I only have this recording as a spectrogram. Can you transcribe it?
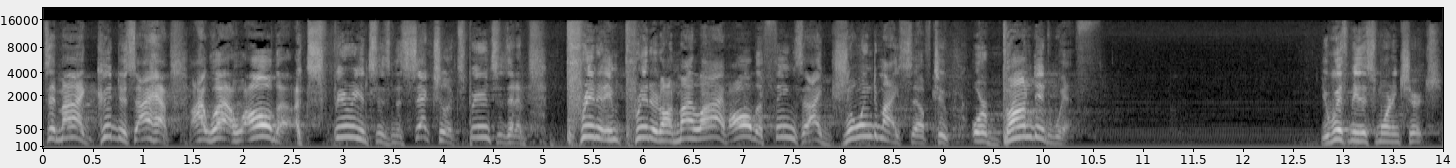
Say, my goodness, I have I, well, all the experiences and the sexual experiences that have printed, imprinted on my life, all the things that I joined myself to or bonded with. You with me this morning, church?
